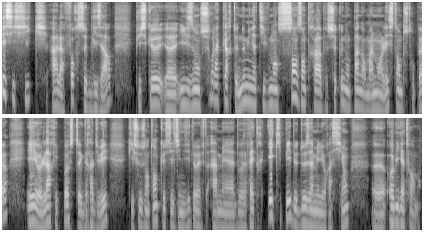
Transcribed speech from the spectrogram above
spécifiques à la force Blizzard, puisqu'ils euh, ils ont sur la carte nominativement sans entrave ce que n'ont pas normalement les Stormtroopers, et euh, la riposte graduée, qui sous-entend que ces unités doivent être, équipées de deux améliorations euh, obligatoirement.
